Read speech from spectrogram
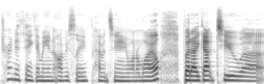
trying to think. I mean, obviously, haven't seen anyone in a while, but I got to uh,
